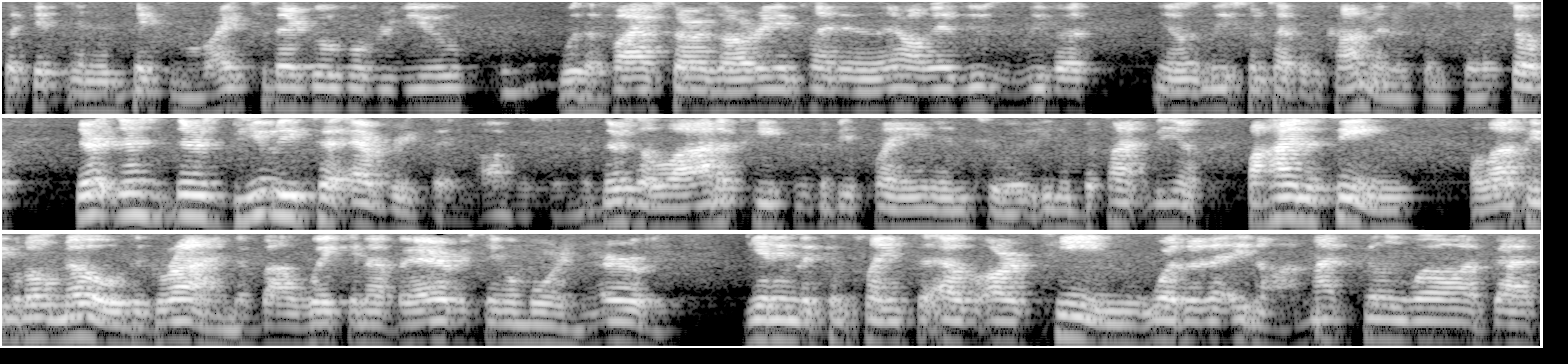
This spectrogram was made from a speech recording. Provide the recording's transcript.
click it, and it takes them right to their Google review Mhm. with the five stars already implanted in there. All they do is leave a you know leave some type of a comment of some sort. So. There, there's there's beauty to everything, obviously, but there's a lot of pieces to be playing into it. You know, beside you know behind the scenes, a lot of people don't know the grind about waking up every single morning early, getting the complaints of our team, whether they, you know, I'm not feeling well, I've got,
